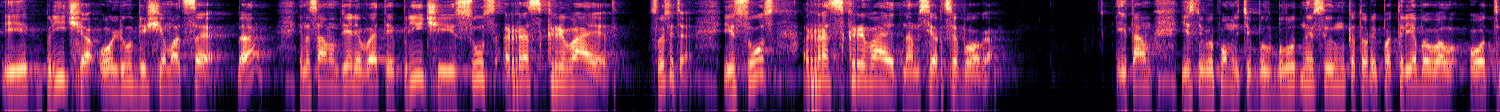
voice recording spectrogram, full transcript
И притча о любящем отце. Да? И на самом деле в этой притче Иисус раскрывает, слышите? Иисус раскрывает нам сердце Бога. И там, если вы помните, был блудный сын, который потребовал от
